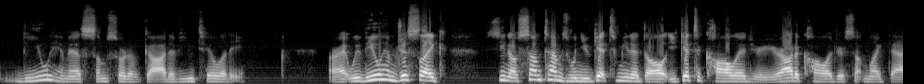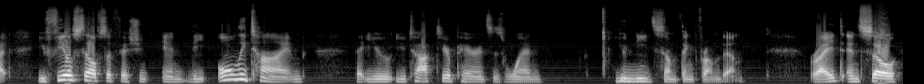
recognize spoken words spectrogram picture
view Him as some sort of God of utility. All right, we view Him just like you know, sometimes when you get to be an adult, you get to college or you're out of college or something like that, you feel self sufficient, and the only time that you, you talk to your parents is when you need something from them, right? And so,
